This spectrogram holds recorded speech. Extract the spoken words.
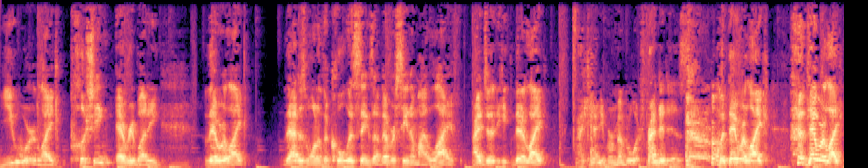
you were like pushing everybody." They were like, "That is one of the coolest things I've ever seen in my life." I just he, they're like, I can't even remember what friend it is, but they were like, they were like,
